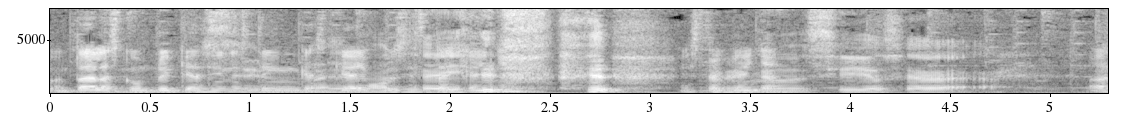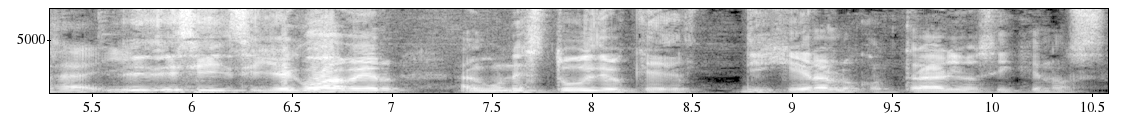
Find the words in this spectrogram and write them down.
Con todas las complicaciones Sí, técnicas que hay, pues está ahí. cañón. Está cañón. Sí, o sea... O sea, Y, y, y si, si llegó a haber algún estudio que dijera lo contrario, así que nos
